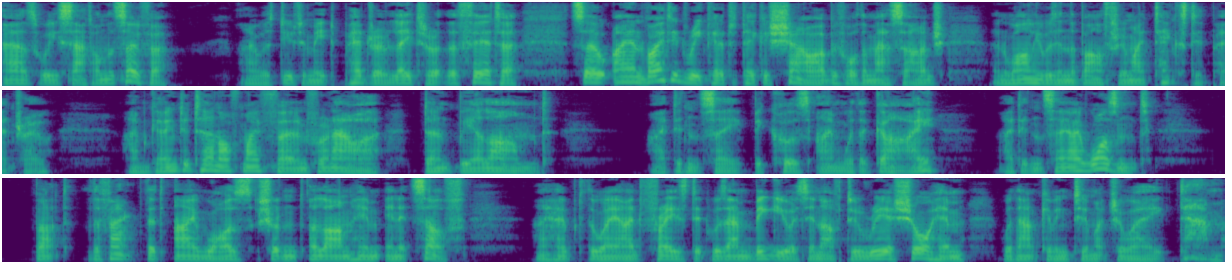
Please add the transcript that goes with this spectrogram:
as we sat on the sofa. I was due to meet Pedro later at the theatre, so I invited Rico to take a shower before the massage, and while he was in the bathroom, I texted Pedro, I'm going to turn off my phone for an hour. Don't be alarmed. I didn't say because I'm with a guy. I didn't say I wasn't. But the fact that I was shouldn't alarm him in itself. I hoped the way I'd phrased it was ambiguous enough to reassure him without giving too much away. Damn,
